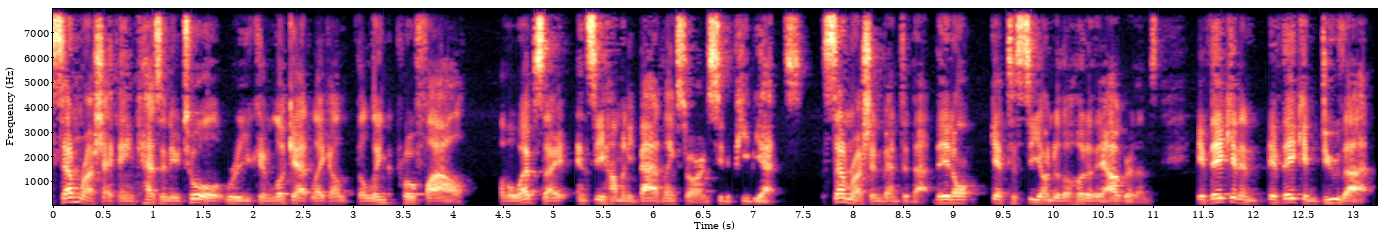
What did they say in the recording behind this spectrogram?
SEMrush, I think, has a new tool where you can look at like a, the link profile of a website and see how many bad links there are and see the PBNs. SEMrush invented that. They don't get to see under the hood of the algorithms. If they can, if they can do that,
